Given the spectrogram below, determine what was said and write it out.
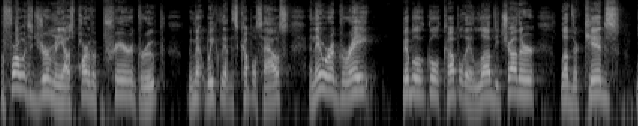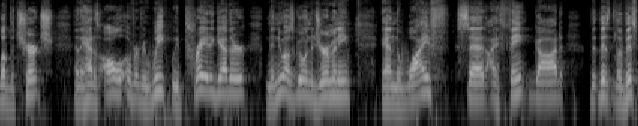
before I went to Germany, I was part of a prayer group. We met weekly at this couple's house, and they were a great biblical couple. They loved each other, loved their kids, loved the church, and they had us all over every week. We'd pray together, and they knew I was going to Germany. And the wife said, I thank God that this, that this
